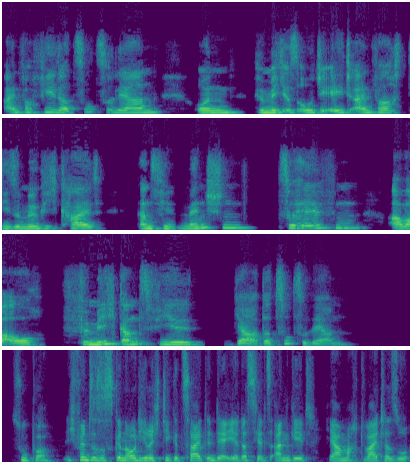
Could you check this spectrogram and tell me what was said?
einfach viel dazu zu lernen. Und für mich ist OGH einfach diese Möglichkeit, ganz vielen Menschen zu helfen, aber auch für mich ganz viel ja dazu zu lernen. Super. Ich finde, es ist genau die richtige Zeit, in der ihr das jetzt angeht. Ja, macht weiter so.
